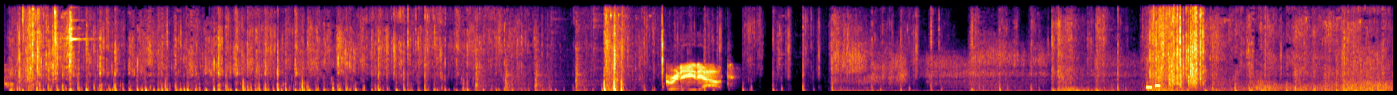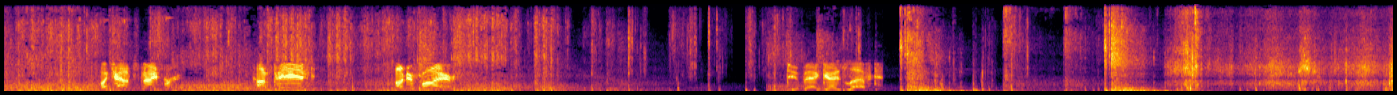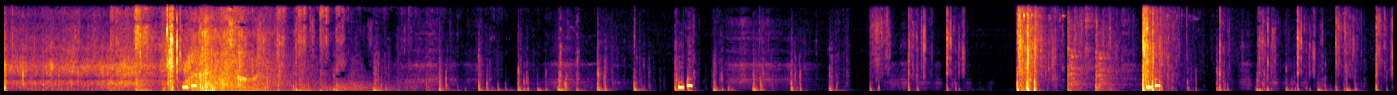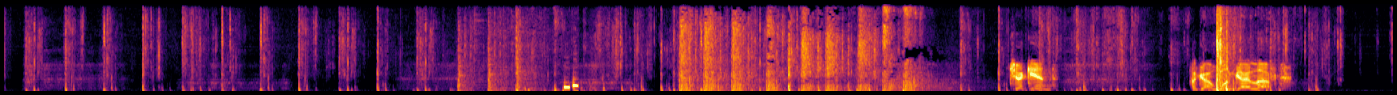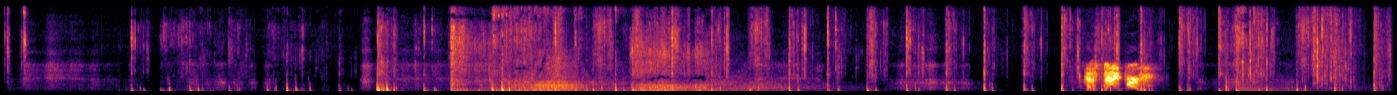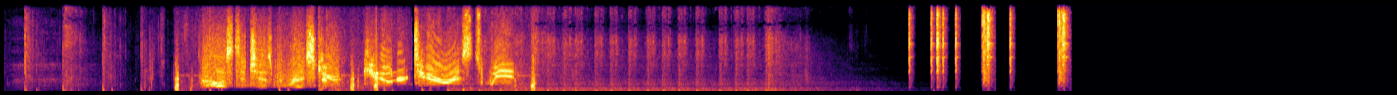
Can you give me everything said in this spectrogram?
Grenade out, sniper! I'm pinned! Under fire! Two bad guys left. Check in. I got one guy left.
